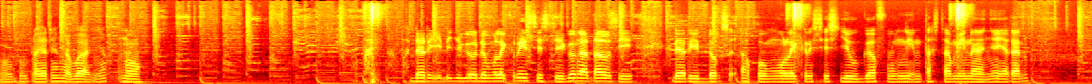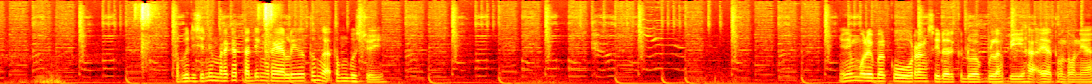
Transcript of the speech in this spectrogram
Walaupun playernya nggak banyak no. Apa dari ini juga udah mulai krisis cuy? Gue nggak tahu sih. Dari dogs apa mulai krisis juga fungi entah stamina nya ya kan tapi di sini mereka tadi ngerel itu tuh nggak tembus cuy. Ini mulai berkurang sih dari kedua belah pihak ya teman-teman ya.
